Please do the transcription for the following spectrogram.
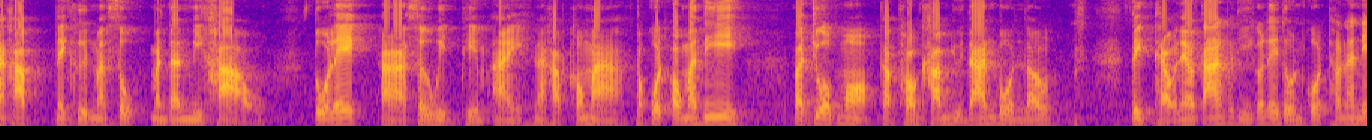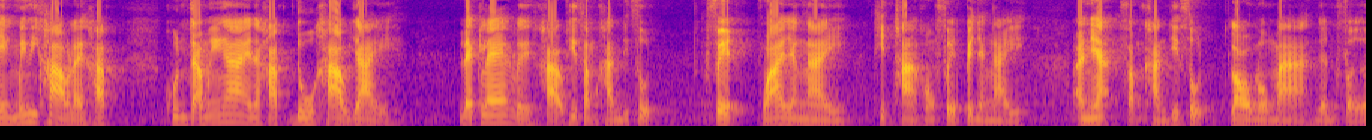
นะครับ ในคืนวันศุกร์มันดันมีข่าว ตัวเลขอ่าเซอร์วิส PMI นะครับเข้ามาปรากฏออกมาดีประจวบเหมาะกับทองคำอยู่ด้านบนแล้วติดแถวแนวต้านพอดีก็เลยโดนกดเท่านั้นเองไม่มีข่าวอะไรครับ คุณจำง่ายๆนะครับ ดูข่าวใหญ่ แรก ๆ เลยข่าวที่สำคัญที่สุด เฟดว่ายังไงทิศทางของเฟดเป็นยังไง อันเนี้ยสำคัญที่สุดรองลงมาเงินเฟ้อ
